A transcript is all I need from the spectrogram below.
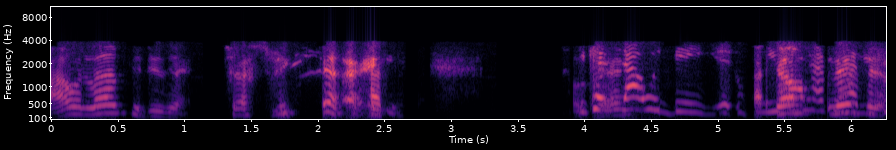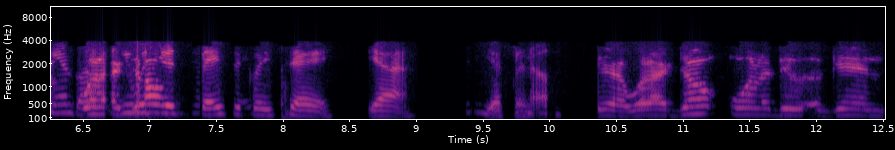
I would love to do that. Trust me. okay. Because that would be you don't, don't have to listen, have your hands on it. You would just basically say, yeah, yes or no. Yeah, what I don't want to do again,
